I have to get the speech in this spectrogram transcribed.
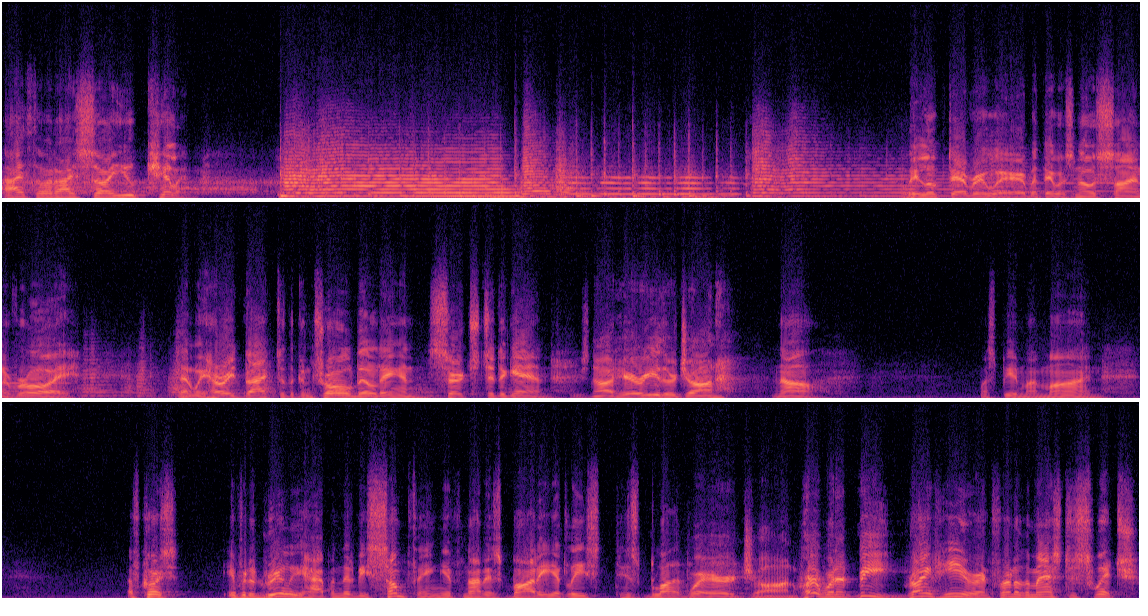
I thought I saw you kill him. We looked everywhere, but there was no sign of Roy. Then we hurried back to the control building and searched it again. He's not here either, John. No. Must be in my mind. Of course, if it had really happened, there'd be something, if not his body, at least his blood. Where, John? Where would it be? Right here in front of the master switch.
